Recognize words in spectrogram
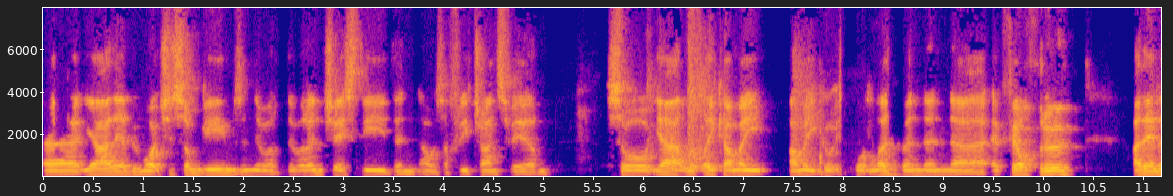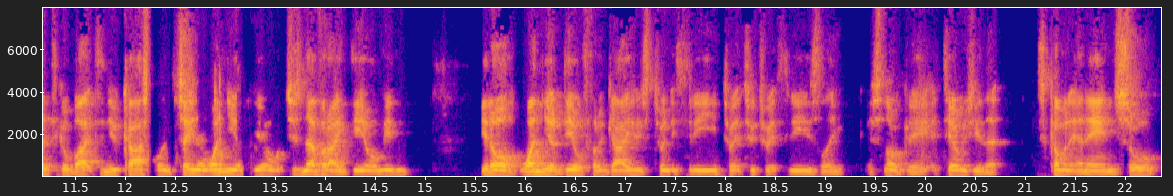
Uh, yeah, they had been watching some games and they were they were interested, and I was a free transfer. So yeah, it looked like I might I might go to Sporting Lisbon, and uh, it fell through. I then had to go back to Newcastle and sign a one year deal, which is never ideal. I mean, you know, one year deal for a guy who's 23, 22, 23 is like it's not great. It tells you that it's coming to an end. So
